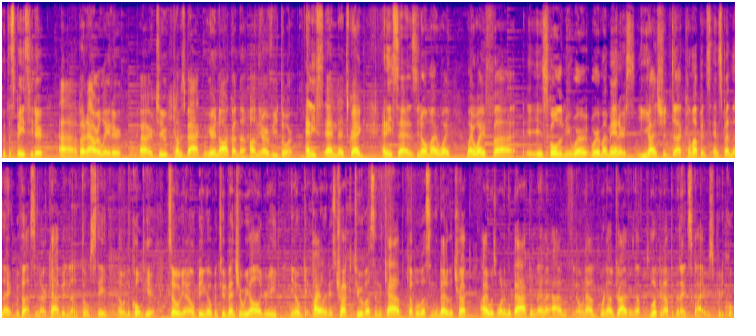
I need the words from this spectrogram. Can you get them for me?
with the space heater. Uh, about an hour later uh, or two, he comes back and we hear a knock on the on the RV door, and he's and it's Greg, and he says, you know, my wife my wife uh, scolded me. Where where are my manners? You guys should uh, come up and, and spend the night with us in our cabin. Uh, don't stay out in the cold here. So you know, being open to adventure, we all agreed. You know, get pile in his truck. Two of us in the cab, a couple of us in the bed of the truck. I was one in the back, and then I, I'm you know now we're now driving up, looking up at the night sky. It was pretty cool.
